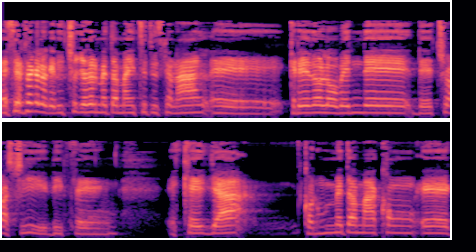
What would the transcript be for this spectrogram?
Es cierto que lo que he dicho yo del metamask institucional, eh, Credo lo vende, de hecho, así. Dicen, es que ya con un metamask con, eh,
